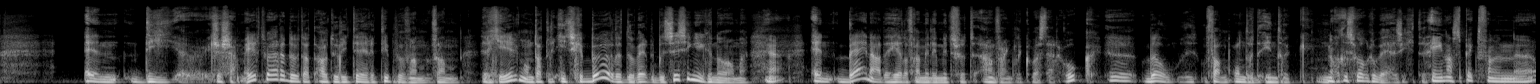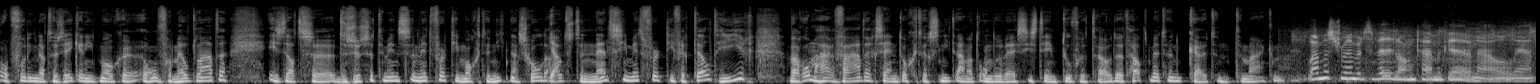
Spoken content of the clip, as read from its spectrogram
En die uh, gecharmeerd waren door dat autoritaire type van, van regering, omdat er iets gebeurde. Er werden beslissingen genomen. Ja. En bijna de hele familie Mitford aanvankelijk was daar ook uh, wel van onder de indruk. Nog dat is wel gewijzigd. Eén aspect van een uh, opvoeding dat we zeker niet mogen onvermeld laten, is dat ze, de zussen tenminste Mitford, die mochten niet naar school. De ja. oudste Nancy Mitford, die vertelt hier waarom haar vader zijn dochters niet aan het onderwijssysteem toevertrouwde. Het had met hun kuiten te maken. Well, I must remember it's a very long time ago now, all that.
